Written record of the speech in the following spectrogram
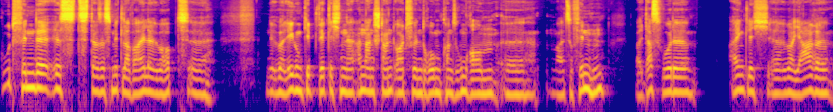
gut finde, ist, dass es mittlerweile überhaupt äh, eine Überlegung gibt, wirklich einen anderen Standort für einen Drogenkonsumraum äh, mal zu finden, weil das wurde eigentlich äh, über Jahre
